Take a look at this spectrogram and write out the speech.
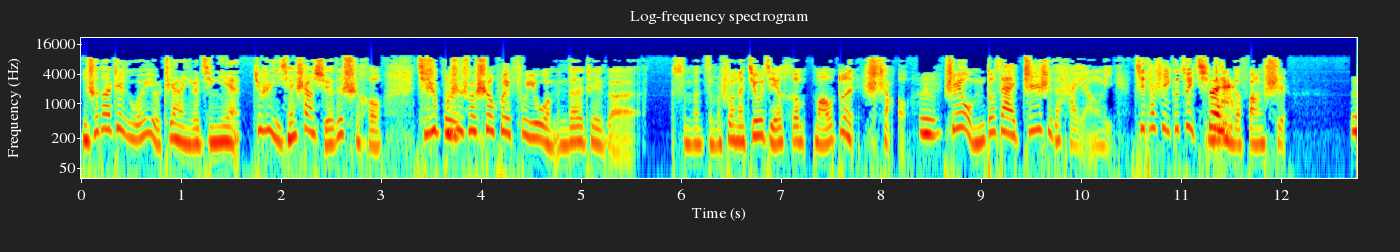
你说到这个，我也有这样一个经验，就是以前上学的时候，其实不是说社会赋予我们的这个什么怎么说呢，纠结和矛盾少，嗯，是因为我们都在知识的海洋里，其实它是一个最清静的方式，嗯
